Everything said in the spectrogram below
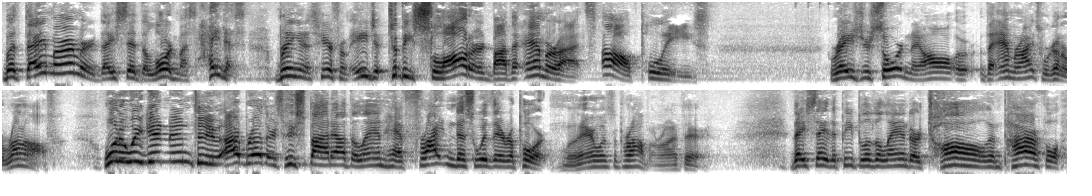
But they murmured. They said, the Lord must hate us, bringing us here from Egypt to be slaughtered by the Amorites. Oh, please. Raise your sword, and they all, uh, the Amorites were going to run off. What are we getting into? Our brothers who spied out the land have frightened us with their report. Well, there was the problem right there. They say the people of the land are tall and powerful,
